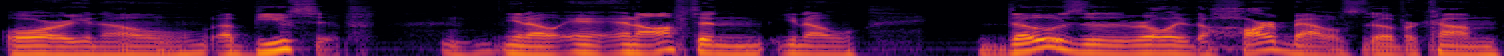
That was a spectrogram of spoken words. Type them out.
or you know abusive, mm-hmm. you know, and, and often you know those are really the hard battles to overcome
